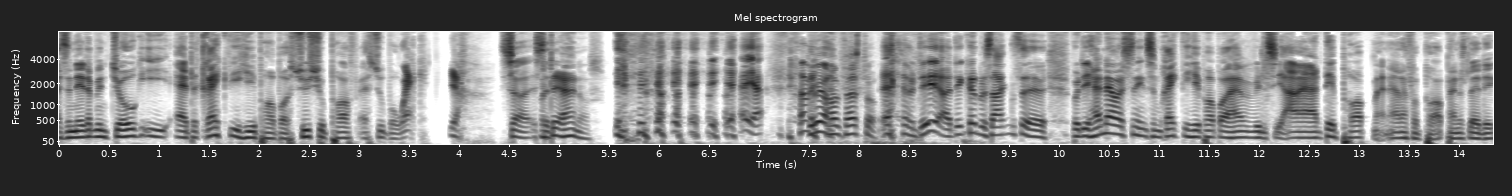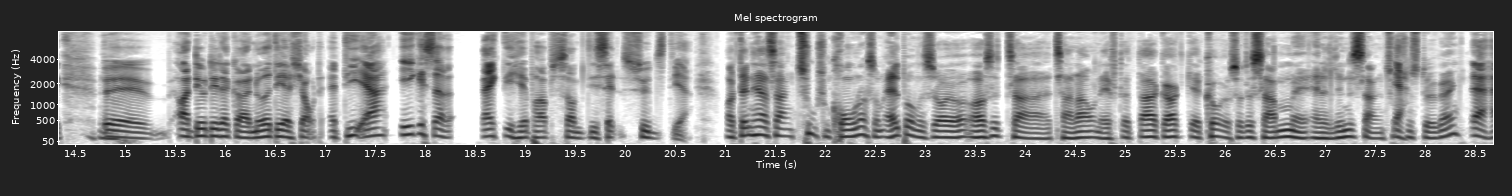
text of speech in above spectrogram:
altså netop en joke i, at rigtige hiphopper synes jo Puff er super whack. Ja. Så, så... Og det er han også. ja, ja. Jamen, det vil jeg holde fast på. Ja, men det, og det kan du sagtens... Øh, fordi han er jo sådan en som rigtig hiphopper, og han vil sige, at ah, det er pop, man. Han er for pop, han er slet ikke. Mm. Øh, og det er jo det, der gør noget af det her sjovt, at de er ikke så rigtig hiphop, som de selv synes, de er. Og den her sang, 1000 kroner, som albumet så jo også tager, tager navn efter, der gør Gert K. jo så det samme med Anne Lindes sang, 1000 ja. stykker, ikke? Ja.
